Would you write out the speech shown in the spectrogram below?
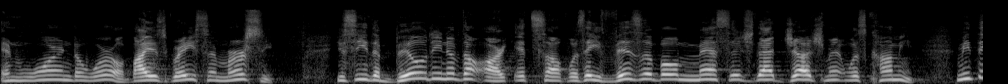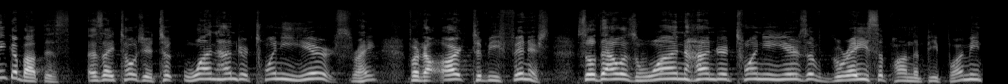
and warn the world by his grace and mercy. You see, the building of the ark itself was a visible message that judgment was coming. I mean, think about this. As I told you, it took 120 years, right, for the ark to be finished. So that was 120 years of grace upon the people. I mean,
